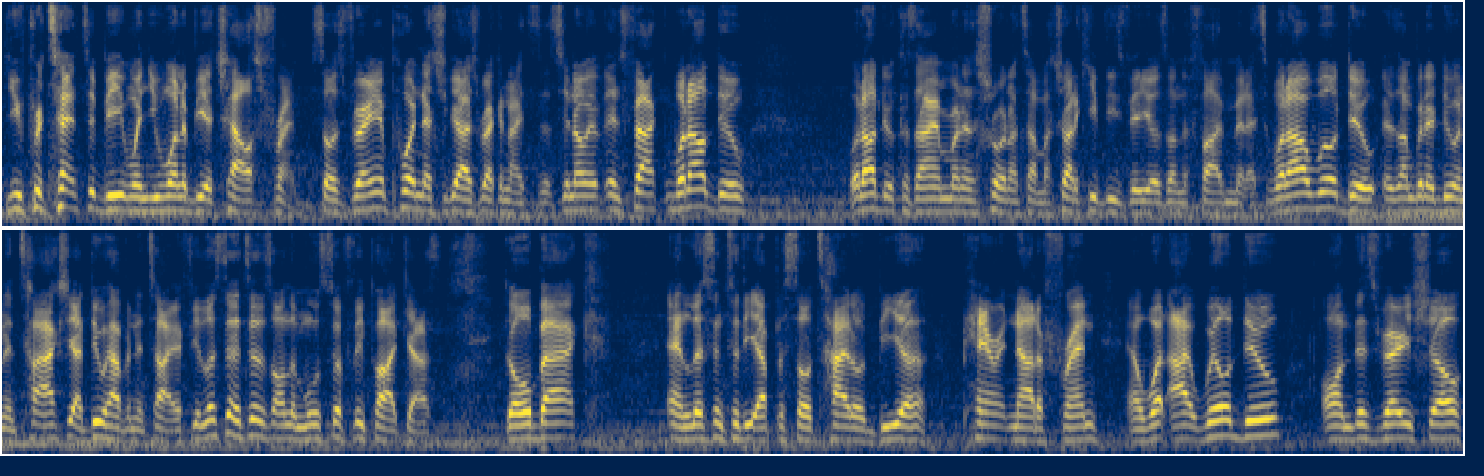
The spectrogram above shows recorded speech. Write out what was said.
you pretend to be, when you want to be a child's friend. So it's very important that you guys recognize this. You know, in fact, what I'll do, what I'll do, because I am running short on time, I try to keep these videos under five minutes. What I will do is I'm going to do an entire, actually, I do have an entire, if you're listening to this on the Move Swiftly podcast, go back and listen to the episode titled Be a parent, not a friend. And what I will do on this very show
